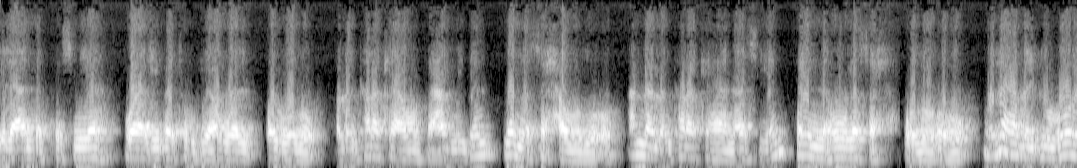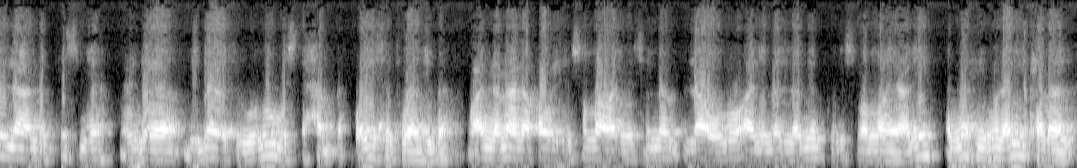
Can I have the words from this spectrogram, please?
إلى أن التسمية واجبة في أول الوضوء. فمن تركها متعمدا لم يصح وضوءه. أما من تركها ناسيا فإنه يصح وضوءه. وذهب الجمهور إلى أن التسمية عند بداية الوضوء مستحبة وليست واجبة وأن معنى قوله صلى الله عليه وسلم لا وضوء لمن لم يذكر اسم الله عليه النفي هنا للكمال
